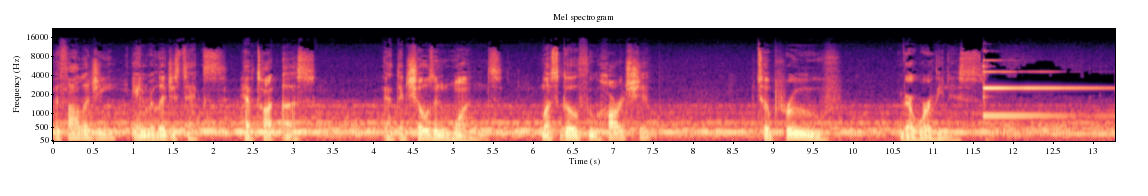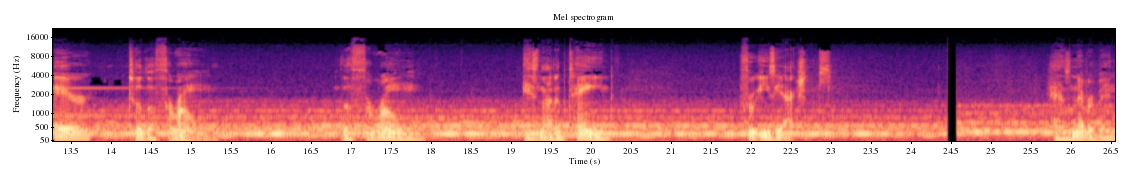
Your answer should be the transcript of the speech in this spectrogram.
Mythology and religious texts have taught us that the chosen ones must go through hardship to prove their worthiness. Heir to the throne. The throne is not obtained through easy actions. Has never been.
